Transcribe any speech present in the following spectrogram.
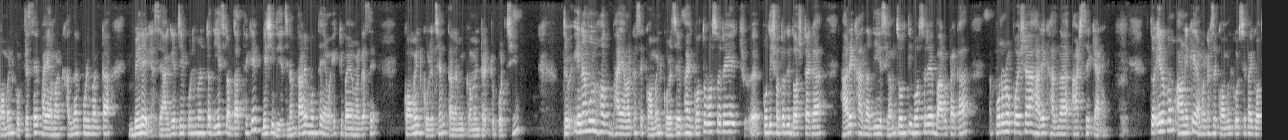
কমেন্ট করতেছে, ভাই, আমার খাজনার পরিমাণটা বেড়ে গেছে। আগে যে পরিমাণটা দিয়েছিলাম তার থেকে বেশি দিয়েছিলাম। তার মধ্যে একটি ভাই আমার কাছে কমেন্ট করেছেন, তার আমি কমেন্টটা একটু পড়ছি। তো এনামুল হক ভাই আমার কাছে কমেন্ট করেছে, ভাই, গত বছরে প্রতি শতকে দশ টাকা হারে খাজনা দিয়েছিলাম, চলতি বছরে বারো টাকা, পনেরো পয়সা হারে খাজনা আসছে কেন? তো এরকম অনেকে আমার কাছে কমেন্ট করছে, ভাই, গত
